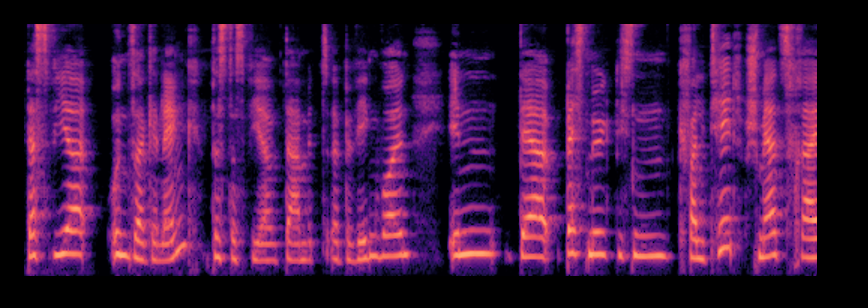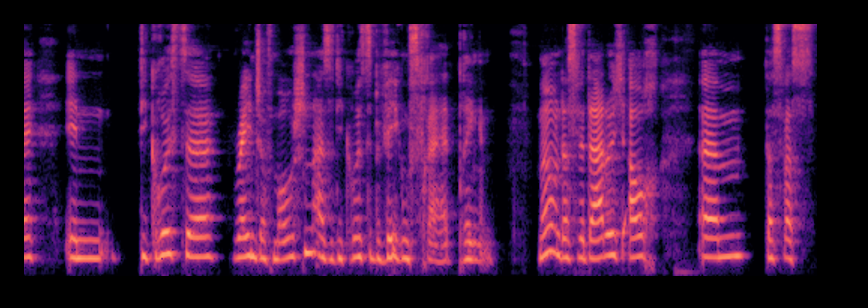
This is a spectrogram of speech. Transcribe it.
dass wir unser Gelenk, das, das wir damit äh, bewegen wollen, in der bestmöglichen Qualität, schmerzfrei in die größte Range of Motion, also die größte Bewegungsfreiheit bringen. Ne? Und dass wir dadurch auch ähm, das, was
